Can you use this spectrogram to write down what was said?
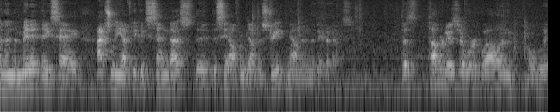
And then the minute they say, actually, yeah, if you could send us the, the sale from down the street, now they're in the database. Does top producer work well in mobile?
